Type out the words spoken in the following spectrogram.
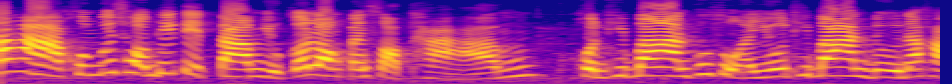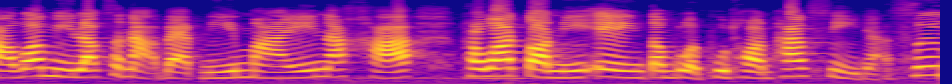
ถ้าหากคุณผู้ชมที่ติดตามอยู่ก็ลองไปสอบถามคนที่บ้านผู้สูงอายุที่บ้านดูนะคะ ว่ามีลักษณะแบบนี้ไหมนะคะ เพราะว่าตอนนี้เองตำรวจภูธรภาค4เนี่ยซึ่ง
